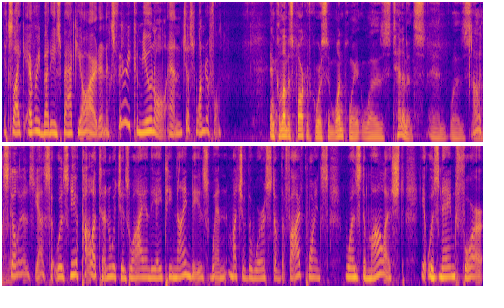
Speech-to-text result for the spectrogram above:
It's like everybody's backyard, and it's very communal and just wonderful. And Columbus Park, of course, at one point was tenements and was. Oh, uh, it still is. Yes, it was Neapolitan, which is why in the 1890s, when much of the worst of the Five Points was demolished, it was named for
